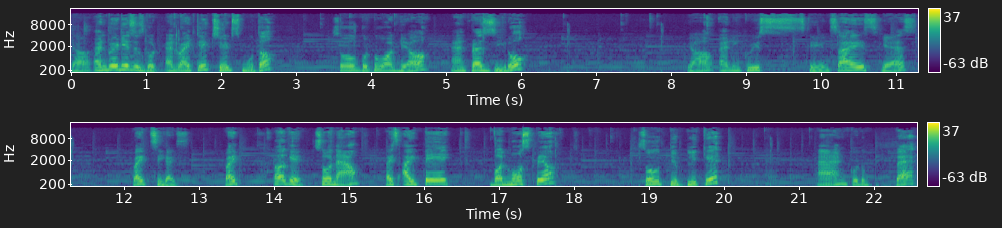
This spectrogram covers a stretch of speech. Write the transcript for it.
yeah and radius is good. And right click shade smoother. So go to on here and press 0 yeah and increase scale size yes. Right? See guys. Right? Okay so now guys i take one more sphere so duplicate and go to back.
